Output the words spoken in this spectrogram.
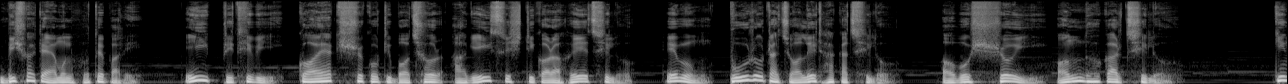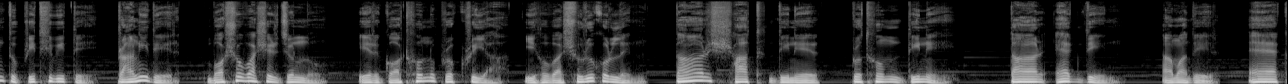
বিষয়টা এমন হতে পারে এই পৃথিবী কয়েকশো কোটি বছর আগেই সৃষ্টি করা হয়েছিল এবং পুরোটা জলে ঢাকা ছিল, অবশ্যই অন্ধকার ছিল। কিন্তু পৃথিবীতে প্রাণীদের বসবাসের জন্য এর গঠন প্রক্রিয়া ইহবা শুরু করলেন তার সাত দিনের প্রথম দিনে। তার একদিন আমাদের এক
